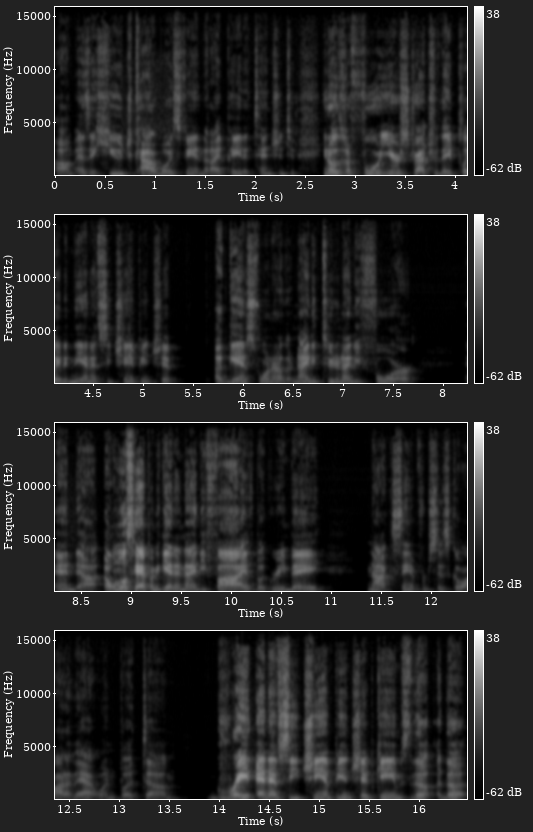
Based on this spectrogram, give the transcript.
Um, as a huge Cowboys fan, that I paid attention to. You know, there's a four year stretch where they played in the NFC Championship against one another, 92 to 94. And uh, almost happened again in 95, but Green Bay knocked San Francisco out of that one. But um, great NFC Championship games. The, the,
